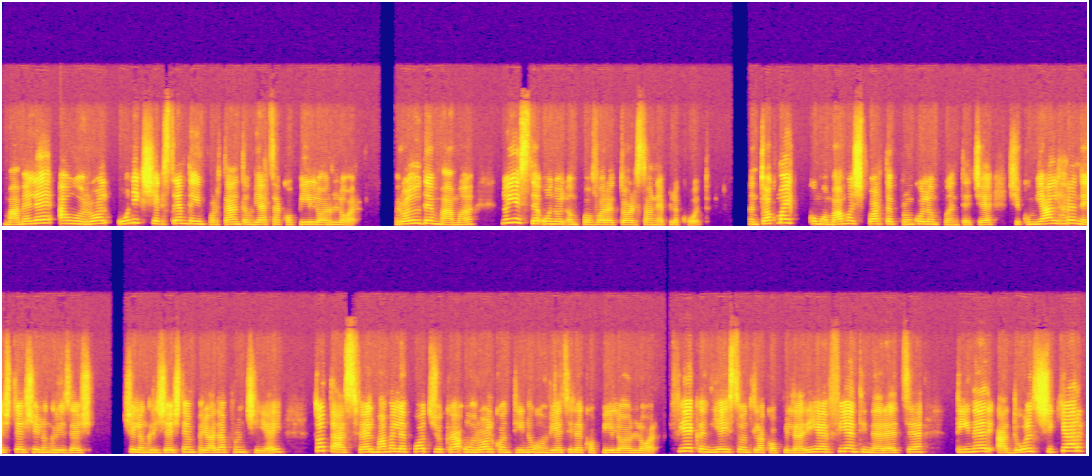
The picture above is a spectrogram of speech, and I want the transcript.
Mamele au un rol unic și extrem de important în viața copiilor lor. Rolul de mamă nu este unul împovărător sau neplăcut. Întocmai cum o mamă își poartă pruncul în pântece și cum ea îl hrănește și îl, îngrizește, și îl îngrijește în perioada prunciei, tot astfel, mamele pot juca un rol continuu în viețile copiilor lor, fie când ei sunt la copilărie, fie în tinerețe, tineri, adulți și chiar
